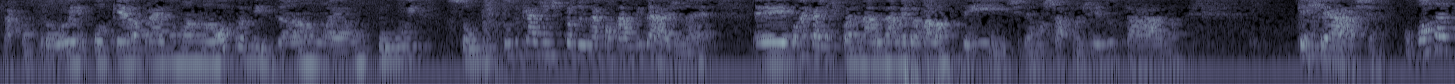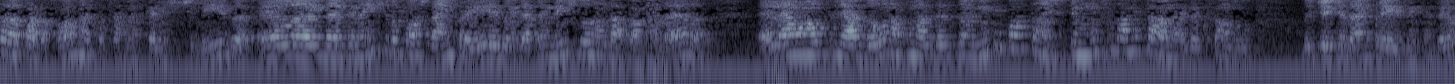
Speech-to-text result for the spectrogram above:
da Controller, porque ela traz uma nova visão, é um plus sobre tudo que a gente produz na contabilidade, né? É, como é que a gente pode analisar melhor balancete, demonstração de resultado? O que, que, você acha? O bom dessa plataforma, essa ferramenta que a gente utiliza, ela, independente do porte da empresa, ou independente do ano da atuação dela, ela é um auxiliador nas tomadas de decisões muito importante, sim, muito fundamental na execução do, do dia a dia da empresa, entendeu?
